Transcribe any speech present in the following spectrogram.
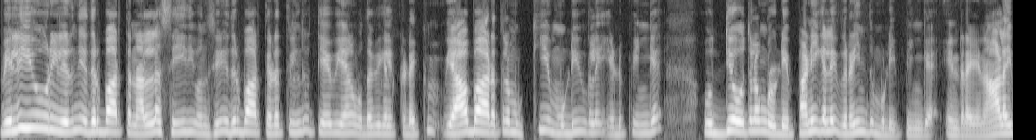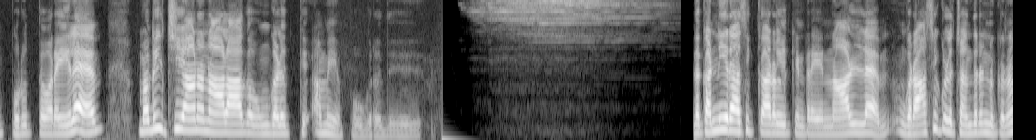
வெளியூரிலிருந்து எதிர்பார்த்த நல்ல செய்தி வந்து சேரும். எதிர்பார்த்த இடத்திலிருந்து தேவையான உதவிகள் கிடைக்கும். வியாபாரத்தில் முக்கிய முடிவுகளை எடுப்பீங்க. உத்தியோகத்தில் உங்களுடைய பணிகளை விரைந்து முடிப்பீங்க. இன்றைய நாளை பொறுத்தவரையில் மகிழ்ச்சியான நாளாக உங்களுக்கு அமையப் போகிறது. இந்த கன்னி ராசிக்காரர்களுக்கு இன்றைய நாளில் உங்கள் ராசிக்குள்ள சந்திரன் இருக்கிற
